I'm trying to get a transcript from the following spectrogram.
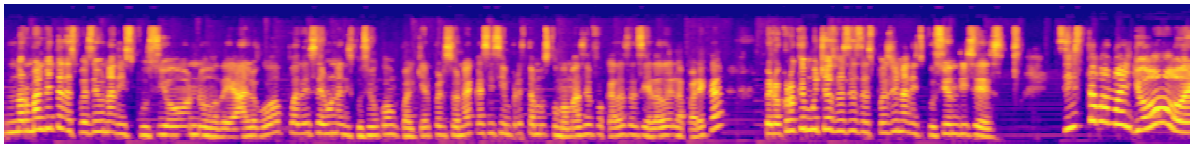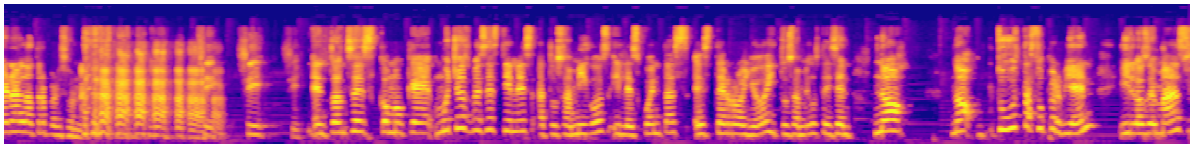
normalmente después de una discusión o de algo, puede ser una discusión con cualquier persona, casi siempre estamos como más enfocadas hacia el lado de la pareja, pero creo que muchas veces después de una discusión dices, ¿sí estaba mal yo o era la otra persona? Sí, sí, sí. Entonces, como que muchas veces tienes a tus amigos y les cuentas este rollo y tus amigos te dicen, no, no, tú estás súper bien y los demás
